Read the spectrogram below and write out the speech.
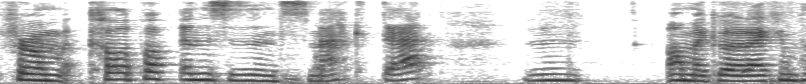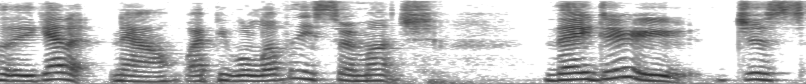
from Colourpop, and this is in Smack Dat. Oh my god, I completely get it now. Why people love these so much. They do just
